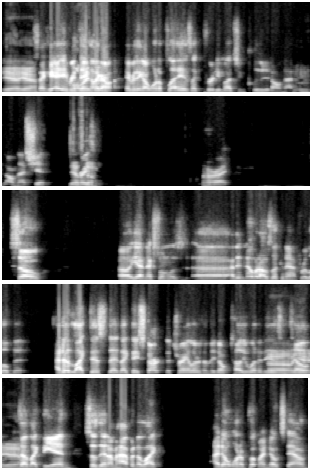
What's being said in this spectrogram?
yeah, yeah. It's like everything, right like. I, everything I want to play is like pretty much included on that Mhm. on that shit. Yeah, that's Crazy. dope. All right. So, uh, yeah, next one was uh, I didn't know what I was looking at for a little bit. I didn't like this that like they start the trailers and they don't tell you what it is Oh, until, yeah, yeah. until like the end. So then I'm having to like, I don't want to put my notes down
